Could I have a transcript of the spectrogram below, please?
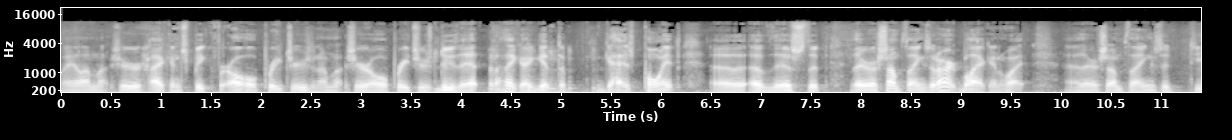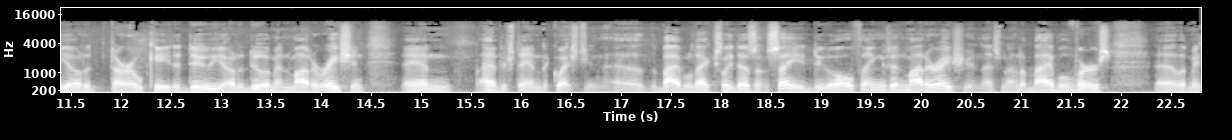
Well, I'm not sure I can speak for all preachers, and I'm not sure all preachers do that, but I think I get the guy's point uh, of this that there are some things that aren't black and white. Uh, there are some things that you ought to are okay to do. You ought to do them in moderation, and I understand the question. Uh, the Bible actually doesn't say do all things in moderation. That's not a Bible verse. Uh, let me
